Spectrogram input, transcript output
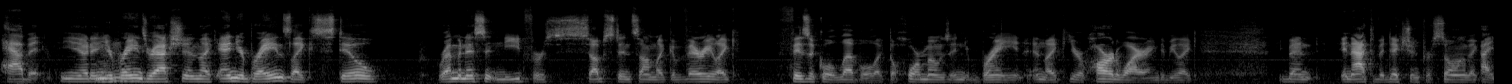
habit. You know, and your Mm-hmm. brain's reaction, like, and your brain's like still reminiscent need for substance on like a very like physical level, like the hormones in your brain and like your hardwiring to be like, you've been in active addiction for so long, like I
